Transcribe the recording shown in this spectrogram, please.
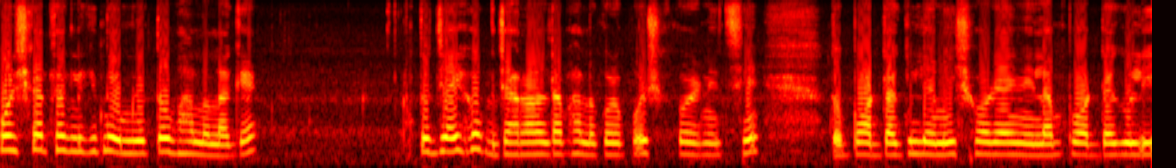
পরিষ্কার থাকলে কিন্তু এমনিতেও ভালো লাগে। তো যাই হোক, জানালাটা ভালো করে পরিষ্কার করে নিচ্ছি। তো পর্দাগুলি আমি সরিয়ে নিলাম, পর্দাগুলি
